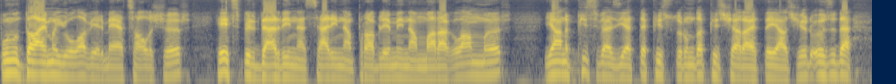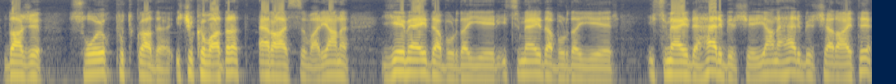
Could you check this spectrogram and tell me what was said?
bunu daima yola verməyə çalışır. Heç bir dərdi ilə, səri ilə, problemi ilə maraqlanmır. Yəni pis vəziyyətdə, pis durumda, pis şəraitdə yaşayır. Özü də dacı soyuq putkadır. 2 kvadrat ərazisi var. Yəni yeməyi də burada yer, içməyi də burada yer, içməyi də hər bir şey, yəni hər bir şəraiti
